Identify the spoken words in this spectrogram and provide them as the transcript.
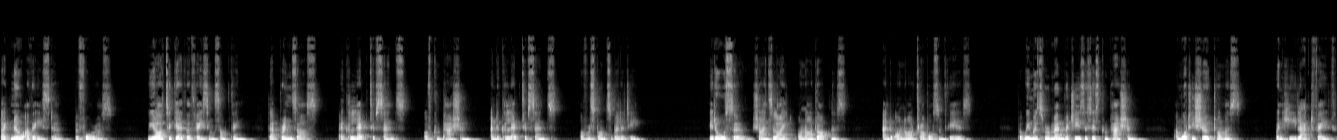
like no other Easter before us, we are together facing something that brings us a collective sense of compassion and a collective sense of responsibility. It also shines light on our darkness and on our troubles and fears. But we must remember Jesus' compassion and what he showed Thomas when he lacked faith.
